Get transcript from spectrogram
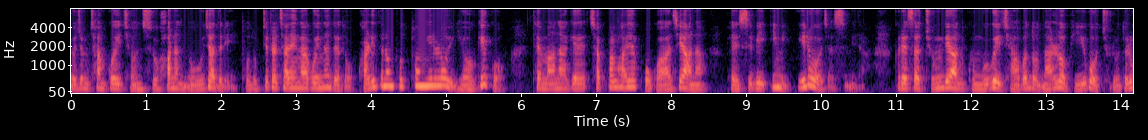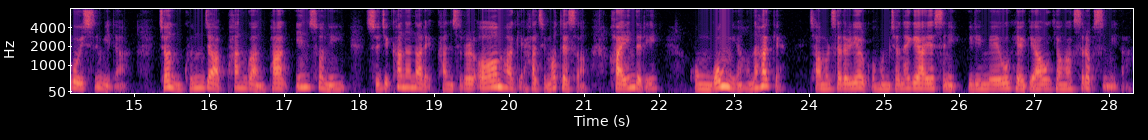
요즘 창고에 전수하는 노자들이 도둑질을 자행하고 있는데도 관리들은 보통 일로 여기고 태만하게 적발하여 보고하지 않아 배습이 이미 이루어졌습니다. 그래서 중대한 궁극의 자본도 날로 비고 줄어들고 있습니다. 전 군자 판관 박인손이 수직하는 날에 간수를 엄하게 하지 못해서 하인들이 공공연하게 자물쇠를 열고 훔쳐내게 하였으니 일이 매우 회개하고 경악스럽습니다.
